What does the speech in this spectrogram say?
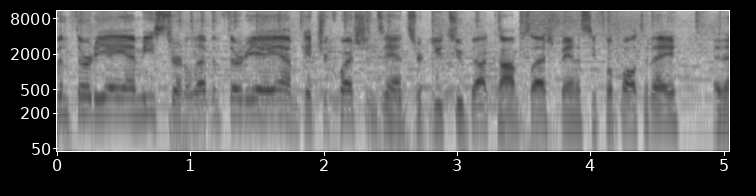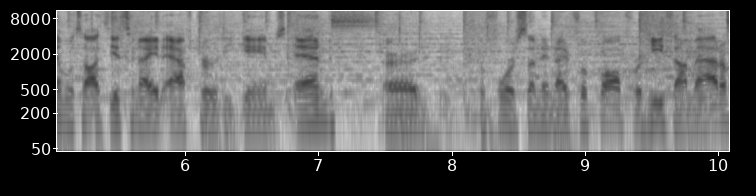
11:30 a.m. Eastern, 11:30 a.m. Get your questions answered. YouTube.com/slash Fantasy Football today, and then we'll talk to you tonight after the games end, or before Sunday Night Football. For Heath, I'm Adam.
